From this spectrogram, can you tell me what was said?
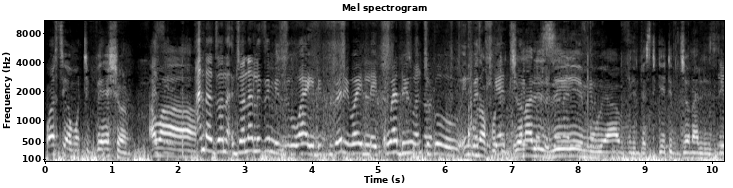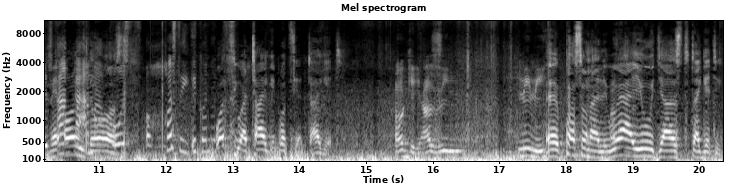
What's your motivation? Ama Under journalism is wide. It's very wide. Like, where do you want to go? kuna Investigate. photojournalism, we have investigative journalism, News eh, anchor, all those. host. Host iko What's your target? What's your target? okay as in mimi Uh, personally, where are you just targeting?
